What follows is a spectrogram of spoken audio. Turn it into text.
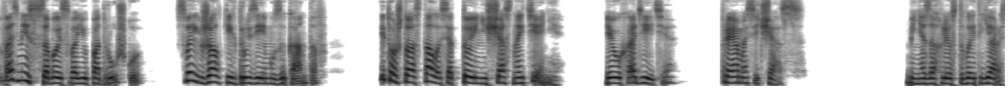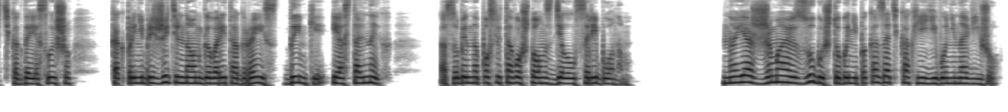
«Возьми с собой свою подружку, своих жалких друзей-музыкантов и то, что осталось от той несчастной тени, и уходите. Прямо сейчас». Меня захлестывает ярость, когда я слышу, как пренебрежительно он говорит о Грейс, Дымке и остальных, особенно после того, что он сделал с Рибоном. Но я сжимаю зубы, чтобы не показать, как я его ненавижу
